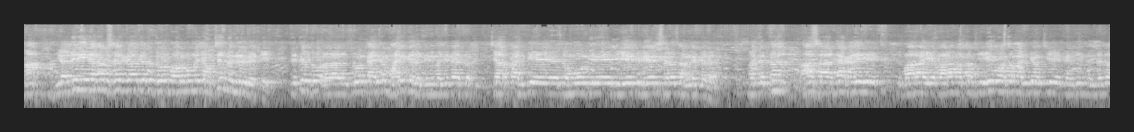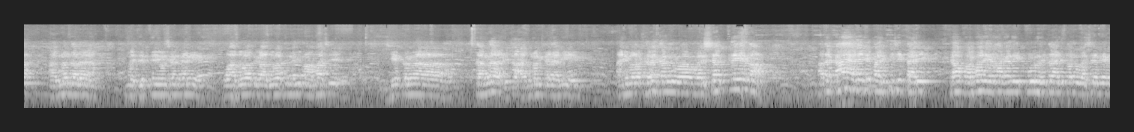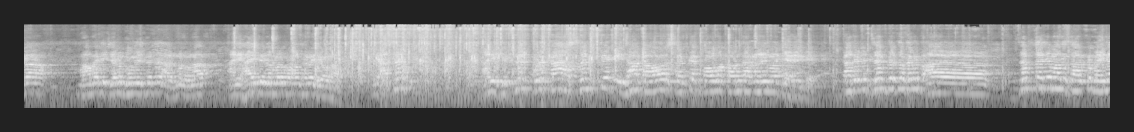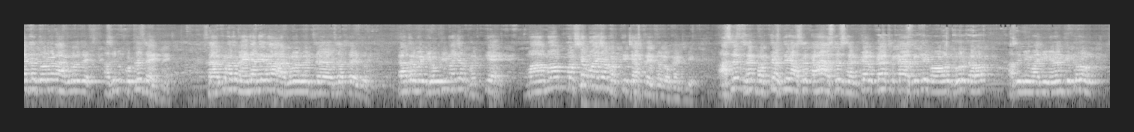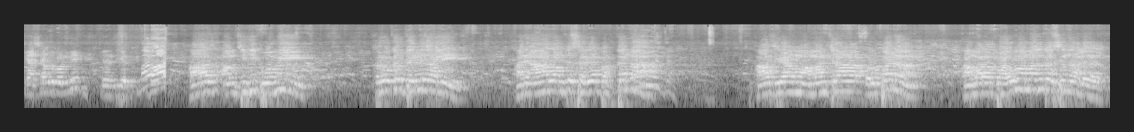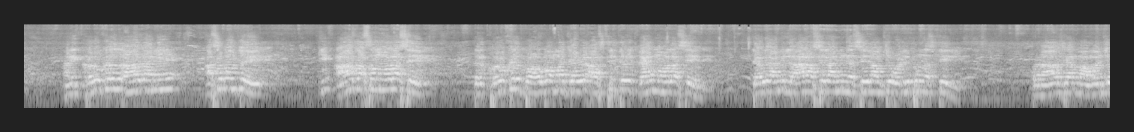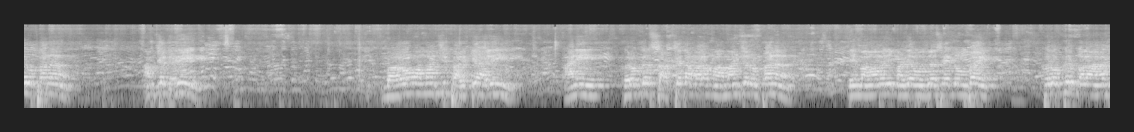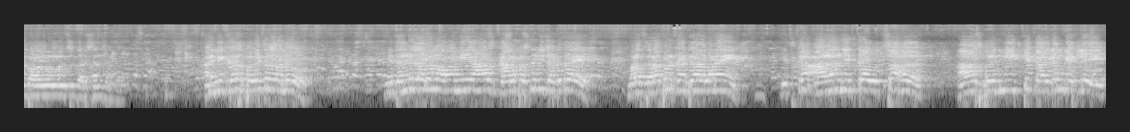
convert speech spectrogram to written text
हा यादी येण्याचा विचार केला तर दोन बाळू म्हणजे आमचेच मंदिर भेटले. तिथे दोन कार्यक्रम भारी केलं. त्यांनी म्हणजे काय चार पालखी जमवून दिले बियेट बियेट सगळं चांगलं केलं. मग त्यांना आज संध्याकाळी बारा हे बारा वाजता आमची एक वाजता पालखी आमची गणपती मंदिराला आगमन झालं. मग तिथनं येऊन शंकाने वाजवत गाजवत म्हणजे मामाचे हे करून चांगलं इथं आगमन केलं आणि मला खरं खरं वर्षात नाही एकदा. आता काय आहे ते पालखीची तारीख? त्याप्रमाणे येणाऱ्याने पूर्ण येतं आणि परत वर्षात एकदा मामाची जन्मभूमीचं आगमन होणार. आणि हाय ते नंबर प्रमाण सगळं जेवणार. आणि असं आणि हिटलर का काय ह्या गावावर संकट पावलं काढून टाकणारे मला गॅरंटी आहे का तर जग देतो खरं जगता माझं सारखं महिन्याचा दोन वेळा आगमन असं मी कुठंच जायत नाही. सारखं माझं महिन्यात एकदा आगमन जाता येतो. का तर एवढी माझ्या भक्ती आहे. मामा पक्ष माझ्या भक्ती जास्त येतं लोकांची. असं भक्त भक्ती असते असं काय असं संकल्प काय काय असेल ते गावाला दूर करावं असं मी माझी विनंती करून या शब्द बोलून मी विनंती करतो. आज आमची ही भूमी खरोखर धन्य झाली. आणि आज आमच्या सगळ्या भक्तांना आज या मामांच्या रूपानं आम्हाला भाऊ मामाचं दर्शन झालं. आणि खरोखर आज आम्ही असं बोलतोय की आज असा माहोल असेल तर खरोखर बाळू मामा ज्यावेळी असतील त्यावेळी काय माहोल असेल? त्यावेळी आम्ही लहान असेल आम्ही नसेल आमचे वडील पण नसतील. पण आज या मामांच्या रूपानं आमच्या घरी बाळू मामांची पालखी आली. आणि खरोखर साक्षात आम्हाला मामांच्या रूपानं ते मामा म्हणजे माझ्या उजव्या साईडला उभा आहेत खरोखर मला आज बाळूमामांचं दर्शन झालं. आणि मी खरंच पवित्र झालो. मी धन्य झालो मामा. मी आज कालपासून मी जगत आहे. मला जरा पण कंटाळा आला नाही. इतका आनंद इतका उत्साह. आजपर्यंत मी इतके कार्यक्रम घेतले.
